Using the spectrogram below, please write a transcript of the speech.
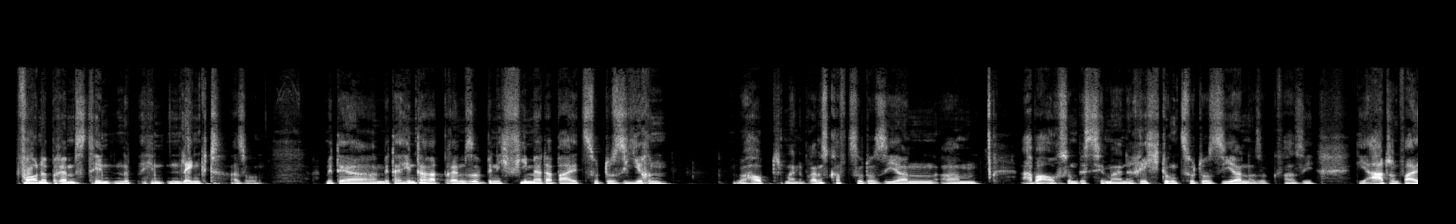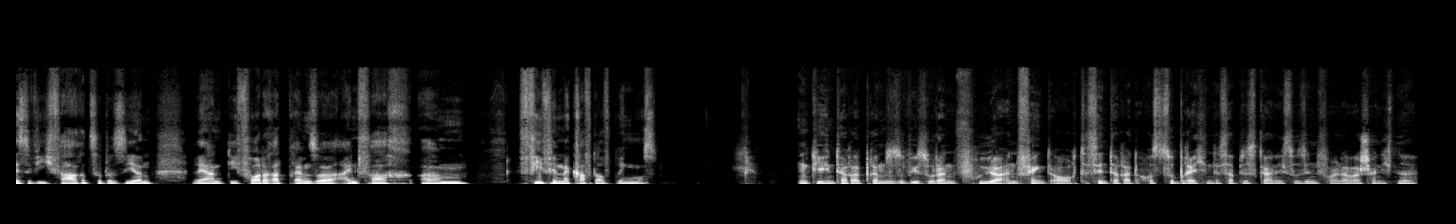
vorne bremst, hinten, hinten lenkt. Also mit der, mit der Hinterradbremse bin ich viel mehr dabei zu dosieren. Überhaupt meine Bremskraft zu dosieren, ähm, aber auch so ein bisschen meine Richtung zu dosieren, also quasi die Art und Weise, wie ich fahre, zu dosieren, während die Vorderradbremse einfach ähm, viel, viel mehr Kraft aufbringen muss. Und die Hinterradbremse sowieso dann früher anfängt, auch das Hinterrad auszubrechen. Deshalb ist es gar nicht so sinnvoll, da wahrscheinlich eine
